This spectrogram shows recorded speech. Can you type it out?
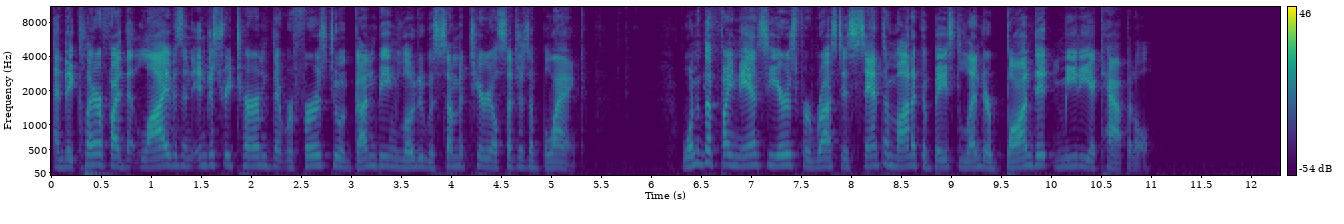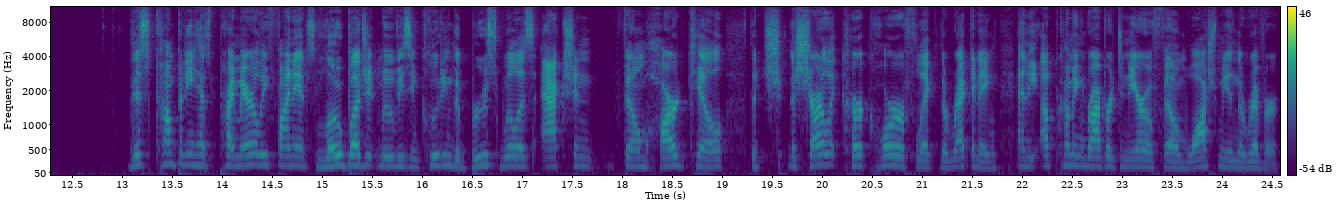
and they clarified that live is an industry term that refers to a gun being loaded with some material such as a blank. One of the financiers for Rust is Santa Monica-based lender Bondit Media Capital. This company has primarily financed low-budget movies, including the Bruce Willis action film Hard Kill, the, Ch the Charlotte Kirk horror flick The Reckoning, and the upcoming Robert De Niro film Wash Me in the River.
